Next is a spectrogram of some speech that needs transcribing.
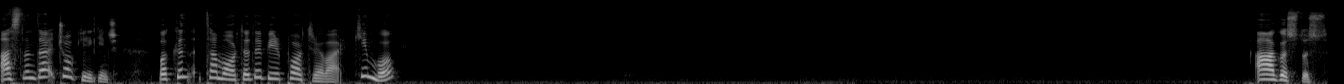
Aslında çok ilginç. Bakın tam ortada bir portre var. Kim bu? Augustus.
